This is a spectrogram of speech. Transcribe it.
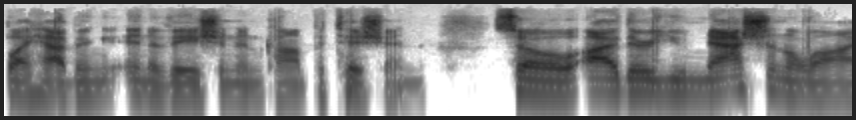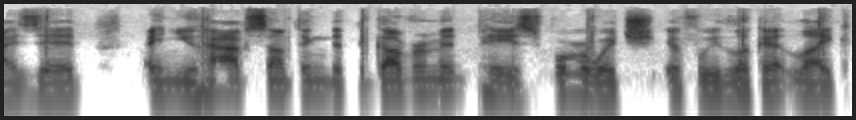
by having innovation and competition. So either you nationalize it and you have something that the government pays for which if we look at like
